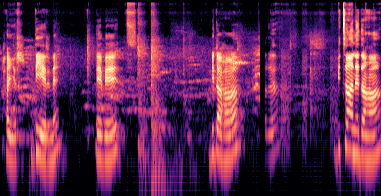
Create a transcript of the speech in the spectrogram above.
Hayır. Diğerini. Evet. Bir daha. Bir tane daha.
